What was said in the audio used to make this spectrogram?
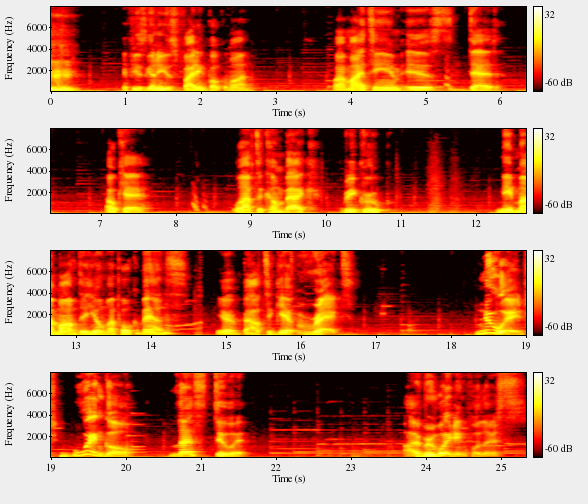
if he's gonna use fighting Pokemon. Wow, my team is dead. Okay. We'll have to come back, regroup. Need my mom to heal my Pokemons? You're about to get wrecked. New Age, Wingo! Let's do it. I've been waiting for this.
